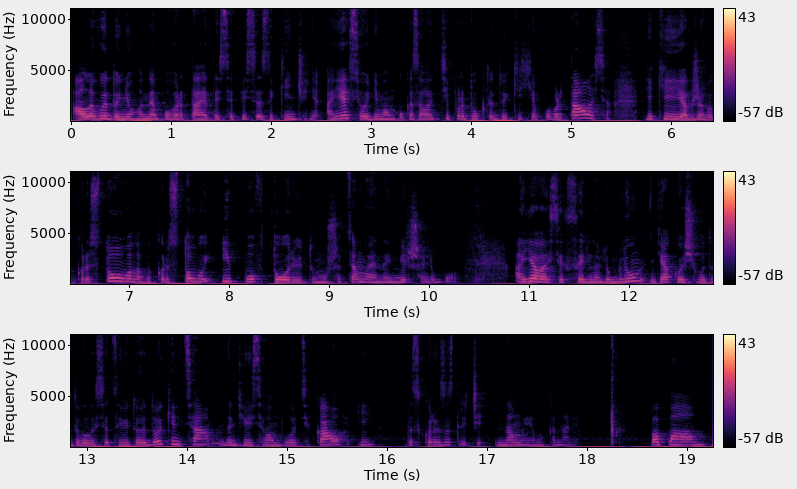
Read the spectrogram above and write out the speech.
але ви до нього не повертаєтеся після закінчення. А я сьогодні вам показала ті продукти, до яких я поверталася, які я вже використовувала, використовую і повторюю, тому що це моя найбільша любов. А я вас всіх сильно люблю. Дякую, що ви додивилися це відео до кінця. Надіюся, вам було цікаво і до скорих зустрічей на моєму каналі. Па-па!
